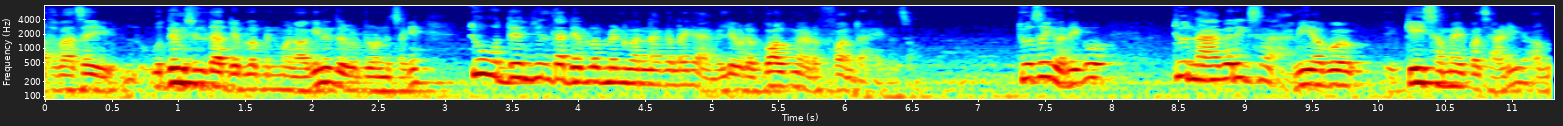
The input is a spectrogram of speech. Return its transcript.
अथवा चाहिँ उद्यमशीलता डेभलपमेन्ट मैले अघि नै जोड्न सकेँ। त्यो उद्यमशीलता डेभलपमेन्ट गर्नका लागि हामीले एउटा बल्कमा एउटा फन्ड राखेका छौँ। त्यो चाहिँ भनेको त्यो नागरिकसँग हामी अब केही समय पछाडि अब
